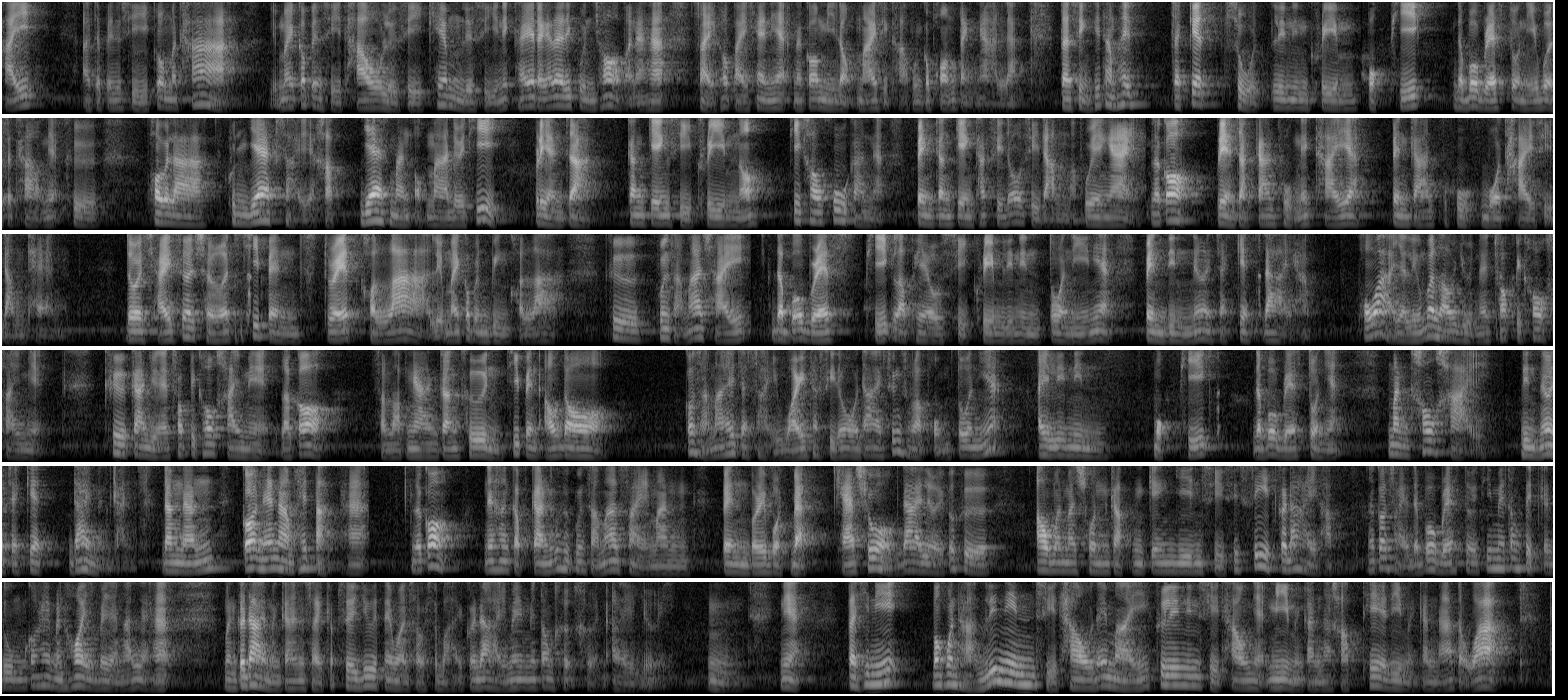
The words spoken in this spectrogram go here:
อาจจะเป็นสีกรมท่า หรือไม่ก็เป็นสีเทาหรือสีเข้ม หรือสีเนคไทอะไรก็ได้ที่คุณชอบนะฮะใส่เข้าไปแค่นี้แล้วก็มีดอกไม้สีขาวคุณก็พร้อมแต่งงานแล้ว แต่สิ่งที่ทำให้แจ็คเก็ตสูตรลินินครีมปกพีคดับเบิลเบรสตัวนี้เวอร์ส t ท l เนี่ยคือ พอเวลาคุณแยกใส่อะครับแยกมันออกมาโดยที่เปลี่ยนจากกางเกงสีครีมเนาะที่เข้าคู่กันน่ะ เป็นกางเกงทักซิโดสีดำพูดง่ายๆแล้วก็เปลี่ยนจากการผูกเนคไทอะเป็นการผูกโบไทสีดำแทน โดยใช้เสื้อเชิ้ตที่เป็น straight collar หรือไม่ก็เป็น wing collar คือคุณสามารถใช้ double breast peak lapel สีครีมลินินตัวนี้เนี่ยเป็น dinner jacket ได้ครับ เพราะว่าอย่าลืมว่าเราอยู่ใน tropical climate คือการอยู่ใน tropical climate แล้วก็สำหรับงานกลางคืนที่เป็น outdoor ก็สามารถให้จะใส่ white tuxedo ได้ ซึ่งสำหรับผมตัวเนี้ยไอ้ลินินปก peak double breast ตัวเนี้ยมันเข้าข่าย dinner jacket ได้เหมือนกัน ดังนั้นก็แนะนำให้ตัดฮะ แล้วก็ในทางกลับกันก็คือคุณสามารถใส่มันเป็นบริบทแบบ casual ได้เลยก็คือ เอามันมาชนกับกางเกงยีนสีซีดๆก็ได้ครับ แล้วก็ใส่ double breast โดยที่ไม่ต้องติดกระดุมก็ให้มันห้อยไปอย่างนั้นแหละฮะ มันก็ได้เหมือนกันใส่กับเสื้อยืดในวันสบายๆก็ได้ไม่ไม่ต้องเคอะเขินอะไรเลยอืมเนี่ยแต่ทีนี้บางคนถามลินินสีเทาได้ไหมคือลินินสีเทาเนี่ยมีเหมือนกันนะครับ เท่ดีเหมือนกันนะ แต่ว่า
